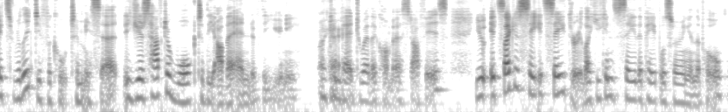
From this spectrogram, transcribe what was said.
it's really difficult to miss it. You just have to walk to the other end of the uni. Okay. compared to where the commerce stuff is. You, it's like a see, it's see through. Like you can see the people swimming in the pool,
